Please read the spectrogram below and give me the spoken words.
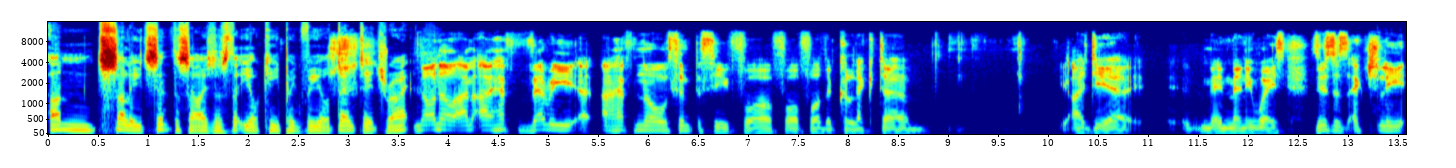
unsullied synthesizers that you're keeping for your dotage, right? No, no, I'm, I have very, uh, I have no sympathy for for for the collector idea in many ways. This is actually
